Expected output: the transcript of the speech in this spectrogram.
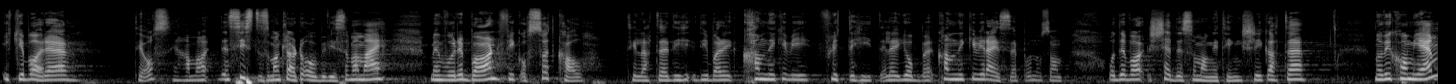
Ikke bare til oss. Han var den siste som han klarte å overbevise, var meg. Men våre barn fikk også et kall til at de, de, bare Kan ikke vi flytte hit eller jobbe? Kan ikke vi reise på noe sånt? Og det var, skjedde så mange ting. slik at eh, når vi kom hjem,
